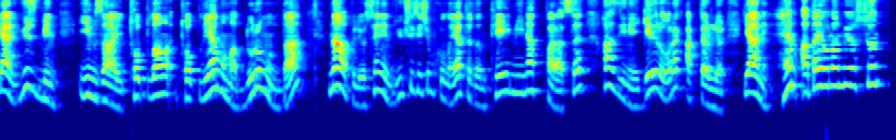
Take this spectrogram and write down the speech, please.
Yani 100 bin imzayı toplama, toplayamama durumunda ne yapılıyor? Senin Yüksek Seçim Kurulu'na yatırdığın teminat parası hazineye gelir olarak aktarılıyor. Yani hem aday olamıyorsun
